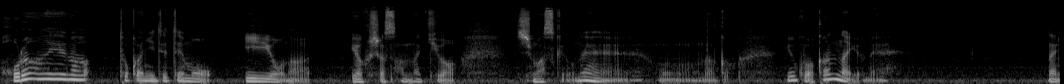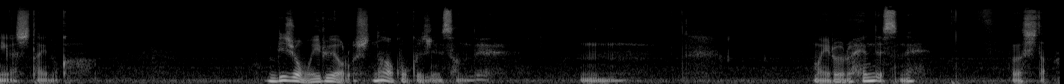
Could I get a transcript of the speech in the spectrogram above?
ホラー映画とかに出てもいいような役者さんな気はしますけどね、うん、なんかよくわかんないよね。何がしたいのか。美女もいるやろうしな黒人さんで。うん。まあいろいろ変ですね。明日。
